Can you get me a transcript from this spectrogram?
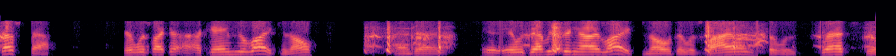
chess match. It was like a, a game you like, you know, and uh, it, it was everything I liked. You know, there was violence, there was threats, there,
